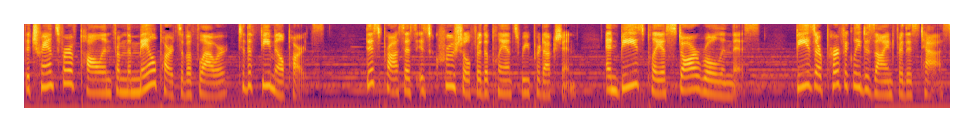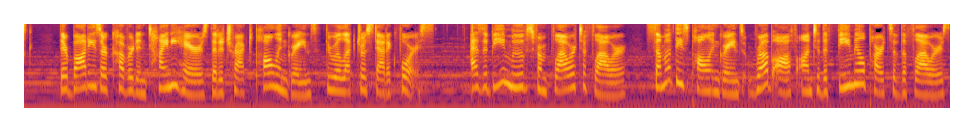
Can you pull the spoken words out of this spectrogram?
the transfer of pollen from the male parts of a flower to the female parts. This process is crucial for the plant's reproduction, and bees play a star role in this. Bees are perfectly designed for this task. Their bodies are covered in tiny hairs that attract pollen grains through electrostatic force. As a bee moves from flower to flower, some of these pollen grains rub off onto the female parts of the flowers,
